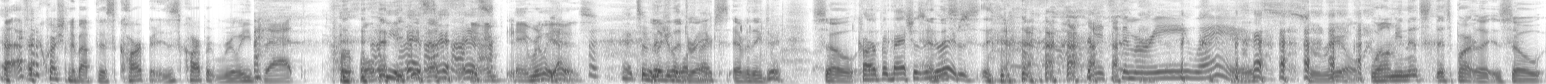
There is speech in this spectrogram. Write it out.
I- I've got a question about this carpet. Is this carpet really that purple? Yes, it is. it, it really is. It's a Look at visual the effect. drapes, everything draped. So Carpet matches the and drapes. this is It's the Marie way. It's surreal. well, I mean that's that's part. Of, so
